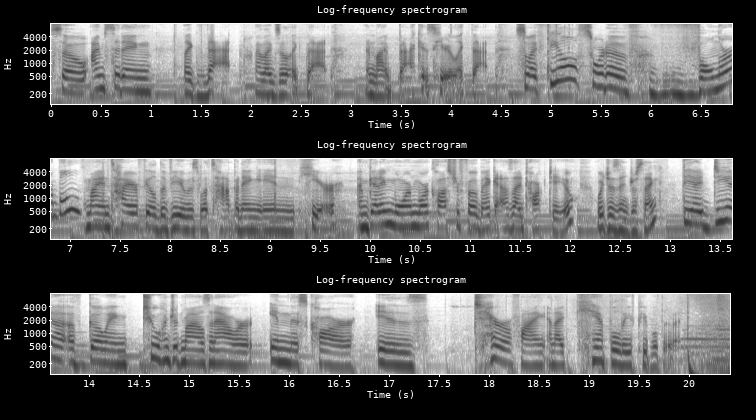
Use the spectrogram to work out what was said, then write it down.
So I'm sitting like that. My legs are like that. And my back is here like that. So I feel sort of vulnerable. My entire field of view is what's happening in here. I'm getting more and more claustrophobic as I talk to you, which is interesting. The idea of going 200 miles an hour in this car is terrifying, and I can't believe people do it.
